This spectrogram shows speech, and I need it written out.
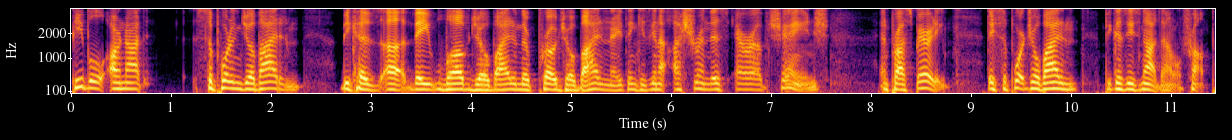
People are not supporting Joe Biden because uh, they love Joe Biden, they're pro Joe Biden, I think he's going to usher in this era of change and prosperity. They support Joe Biden because he's not Donald Trump.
